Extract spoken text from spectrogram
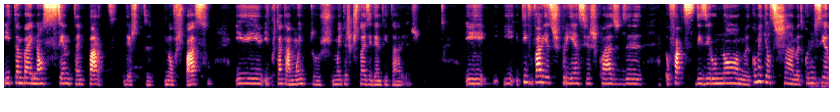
e também não se sentem parte deste novo espaço, e, e portanto há muitos, muitas questões identitárias. E, e, e tive várias experiências quase de o facto de se dizer o nome, como é que ele se chama, de conhecer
